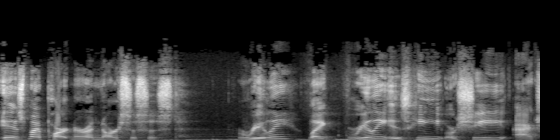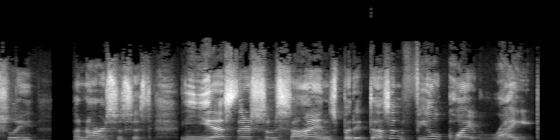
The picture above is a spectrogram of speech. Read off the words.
Is my partner a narcissist? Really? Like, really? Is he or she actually a narcissist? Yes, there's some signs, but it doesn't feel quite right.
